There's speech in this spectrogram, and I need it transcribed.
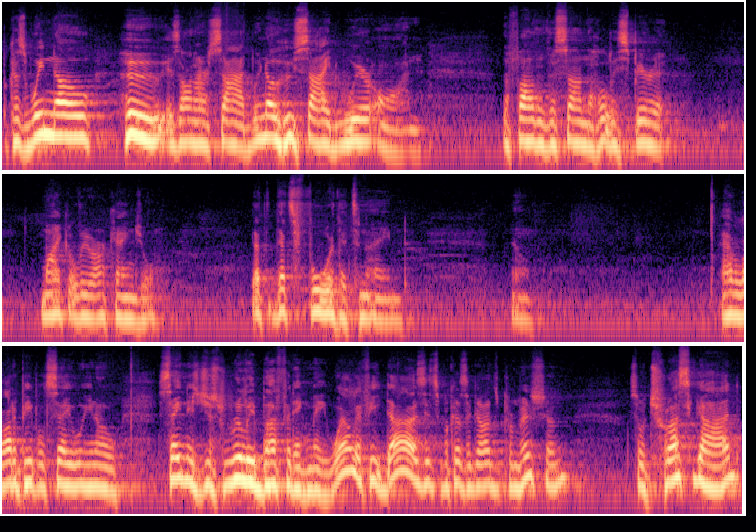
Because we know who is on our side, we know whose side we're on the Father, the Son, the Holy Spirit. Michael the archangel. That, that's four that's named. Know, I have a lot of people say, well, you know, Satan is just really buffeting me. Well, if he does, it's because of God's permission. So trust God,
